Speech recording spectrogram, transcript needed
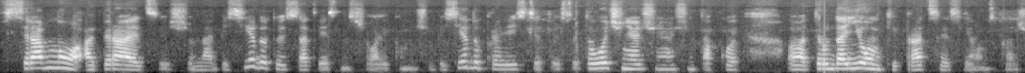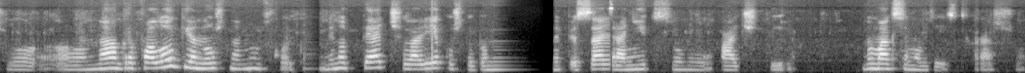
все равно опирается еще на беседу, то есть, соответственно, с человеком еще беседу провести. То есть это очень-очень-очень такой э, трудоемкий процесс, я вам скажу. Э, на графологию нужно, ну, сколько? Минут пять человеку, чтобы написать страницу А4. Ну, максимум 10, хорошо.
